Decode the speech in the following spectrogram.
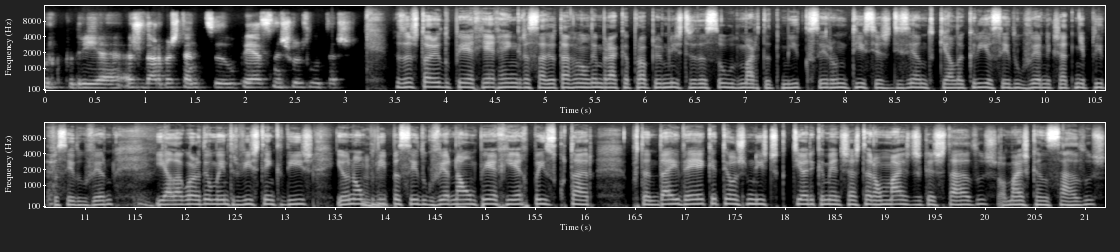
porque poderia ajudar bastante o PS nas suas lutas. Mas a história do PRR é engraçada. Eu estava-me a lembrar que a própria Ministra da Saúde, Marta Temido, que saíram notícias dizendo que ela queria sair do governo e que já tinha pedido para sair do governo, e ela agora deu uma entrevista em que diz: Eu não pedi uhum. para sair do governo, há um PRR para executar. Portanto, dá a ideia que até os ministros que teoricamente já estarão mais desgastados ou mais cansados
